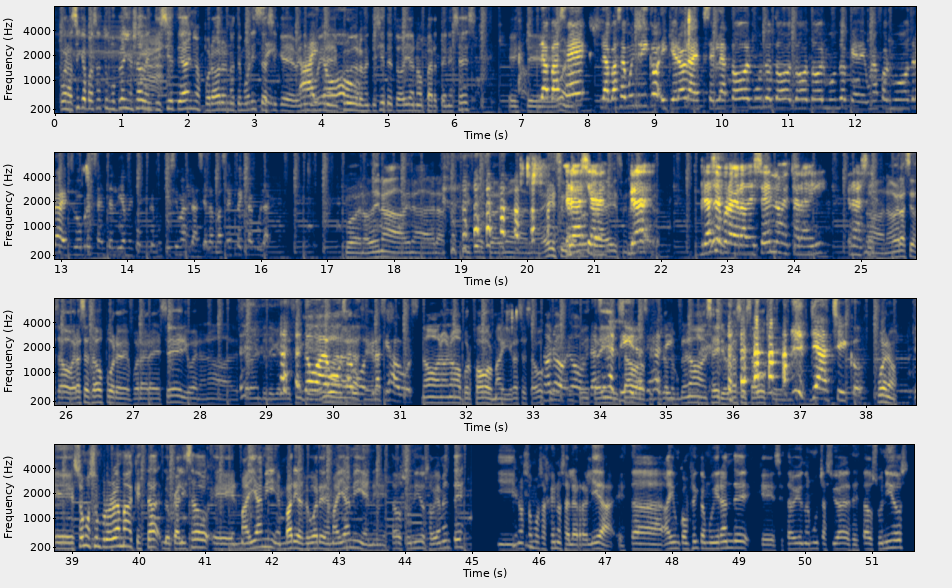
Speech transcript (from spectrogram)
Bueno, así que pasaste un cumpleaños ya, 27 años, por ahora no te moriste, Sí. así que venimos Ay, bien en el club de los 27, todavía no perteneces. Este, La bueno, pasé, la pasé muy rico y quiero agradecerle a todo el mundo, todo, todo, todo el mundo que de una forma u otra estuvo presente el día de mi cumple. Muchísimas gracias, la pasé espectacular. Bueno, de nada, de nada, gracias. Qué cosa, de nada, nada. Es una Gracias. loca, es una Gra- loca. Gracias por agradecernos estar ahí. Gracias. No, no, gracias a vos, gracias a vos por, eh, por agradecer y bueno, no, solamente te quería decir que... No, a vos, a no, vos, gracias a vos. No, no, no, por favor, Maggie, gracias a vos. No, que, no, que no, gracias a ti, sábado gracias a ti. No, en serio, gracias a vos. que- Ya, chico. Bueno, eh, somos un programa que está localizado en Miami, en varios lugares de Miami, en Estados Unidos, obviamente. y no somos ajenos a la realidad. Está, hay un conflicto muy grande que se está viviendo en muchas ciudades de Estados Unidos,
